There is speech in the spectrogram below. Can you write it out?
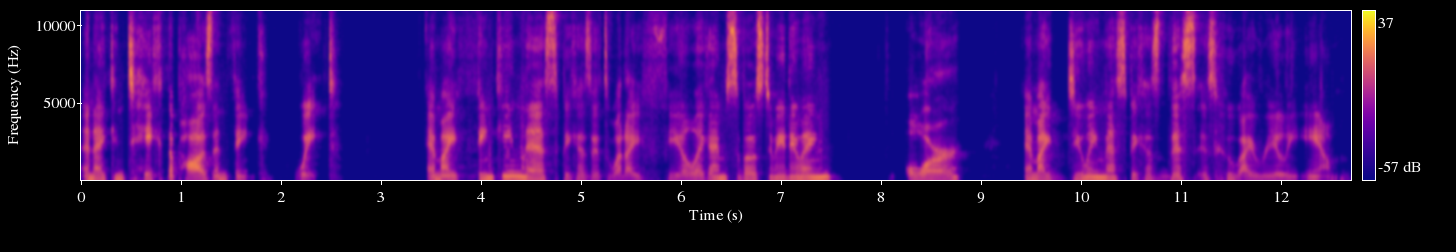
and I can take the pause and think wait, am I thinking this because it's what I feel like I'm supposed to be doing? Or am I doing this because this is who I really am?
